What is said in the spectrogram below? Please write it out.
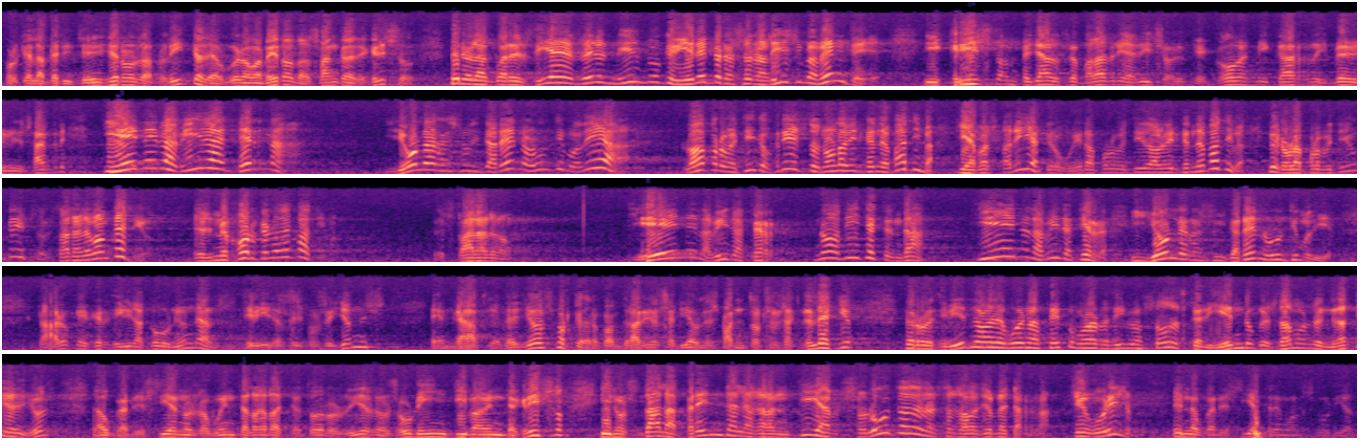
porque la penitencia nos aplica de alguna manera la sangre de Cristo. Pero la Eucaristía es Él mismo que viene personalísimamente. Y Cristo ha empeñado su palabra y ha dicho, el que come mi carne y bebe mi sangre, tiene la vida eterna. Yo la resucitaré en el último día. Lo ha prometido Cristo, no la Virgen de Fátima. Ya bastaría que lo hubiera prometido a la Virgen de Fátima, pero lo ha prometido Cristo, está en el Evangelio. Es mejor que lo de Fátima. Está en el Evangelio. Tiene la vida eterna. No dice tendrá, tiene la vida eterna y yo le resucitaré en el último día. Claro que hay que recibir la comunión en las debidas disposiciones, en gracia de Dios, porque de lo contrario sería un espantoso sacrilegio, pero recibiéndola de buena fe como la recibimos todos, creyendo que estamos en gracia de Dios. La Eucaristía nos aumenta la gracia todos los días, nos une íntimamente a Cristo y nos da la prenda, la garantía absoluta de nuestra salvación eterna. Segurísimo. En la Eucaristía tenemos la seguridad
